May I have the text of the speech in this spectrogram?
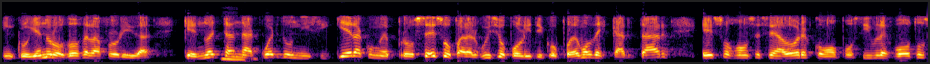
incluyendo los dos de la Florida, que no están de acuerdo ni siquiera con el proceso para el juicio político. Podemos descartar esos 11 senadores como posibles votos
